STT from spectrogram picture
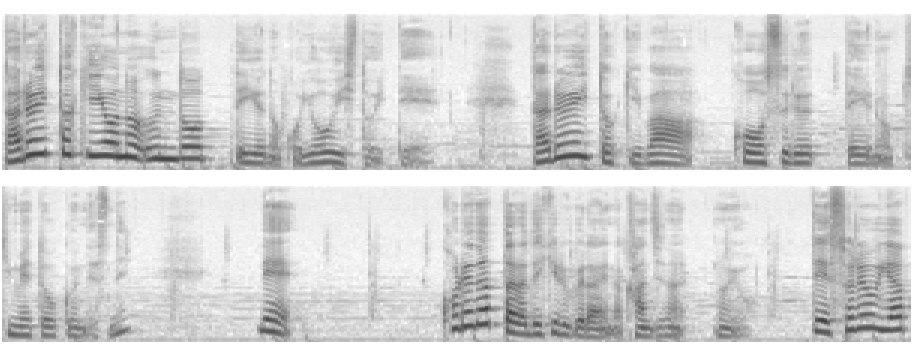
だるい時用の運動っていうのをこう用意しといてだるい時はこうするっていうのを決めておくんですね。でこれだったらできるぐらいな感じなのよ。でそれをやっ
